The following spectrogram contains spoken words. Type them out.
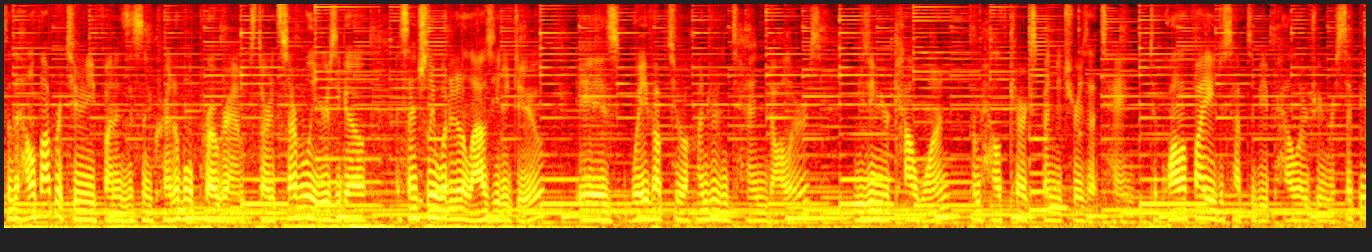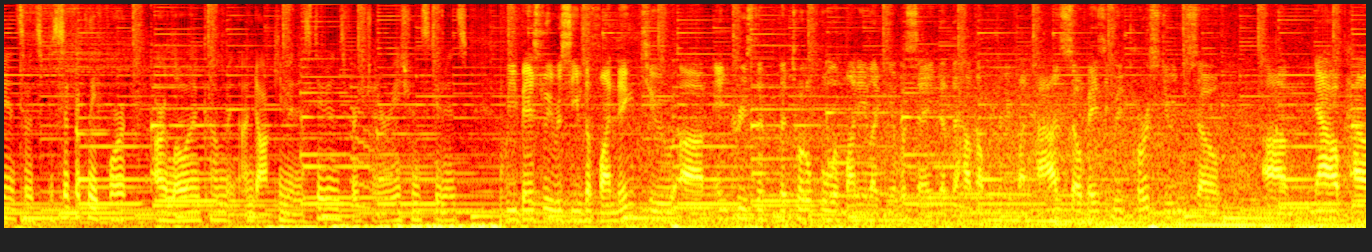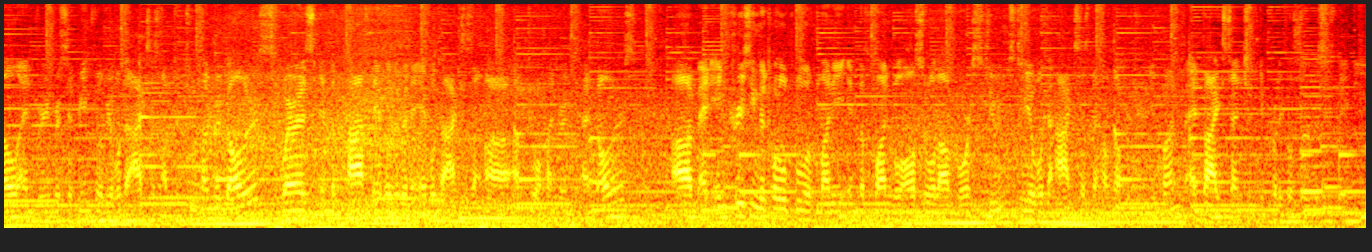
So the Health Opportunity Fund is this incredible program started several years ago. Essentially what it allows you to do is waive up to $110 using your Cal One from healthcare expenditures at Tang. To qualify, you just have to be a Pell or Dream recipient, so it's specifically for our low-income and undocumented students, first-generation students. We basically receive the funding to um, increase the, the total pool of money, like Neil was saying, that the Health Opportunity Fund has. So basically per student, so um, now Pell and Dream recipients will be able to access up to $200, whereas in the past they've only been able to access uh, up to $110. Um, and increasing the total pool of money in the fund will also allow more students to be able to access the Health Opportunity Fund and by extension the critical services they need.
